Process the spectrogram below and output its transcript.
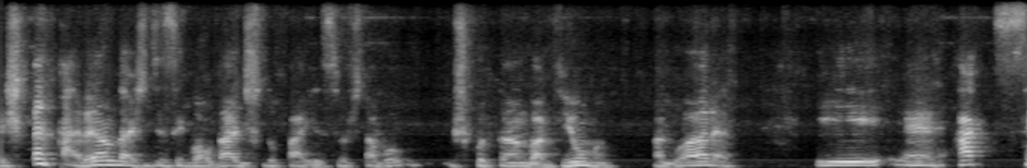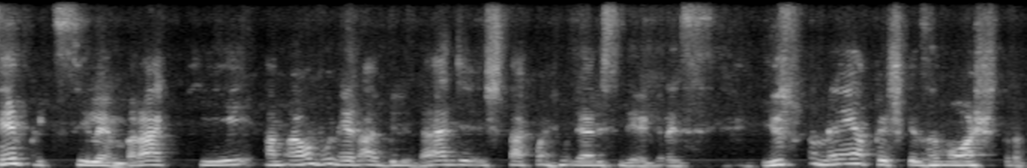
escancarando as desigualdades do país. Eu estava escutando a Vilma agora, e é, há sempre que se lembrar que a maior vulnerabilidade está com as mulheres negras. Isso também a pesquisa mostra,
